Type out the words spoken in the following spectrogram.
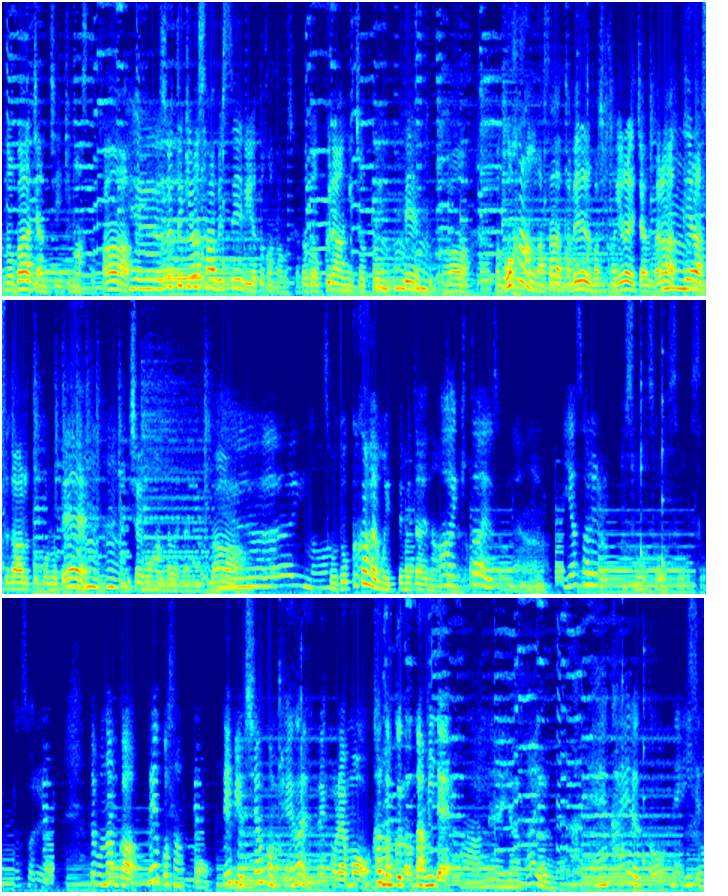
そのばあちゃん家行きますとか、そういう時はサービスエリアとか楽しかったドッグランにちょっと行ってうんうんうんとか、まあご飯がさ食べれる場所限られちゃうから、うん。テラスがあるところでうんうん一緒にご飯食べたりとへか、ーいいな。そうドッグカフェも行ってみたいなあー行きたいですよね。癒される。そうそうそうそう。癒される。でもなんかめいこさんもデビューしちゃうかもしれないですね。これはもう家族の波で、ああねやばいよね。あね帰るとね、いいです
